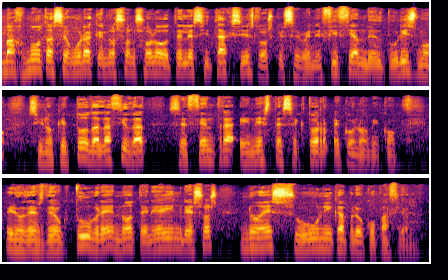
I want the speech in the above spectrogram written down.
Mahmoud asegura que no son solo hoteles y taxis los que se benefician del turismo, sino que toda la ciudad se centra en este sector económico. Pero desde octubre no tener ingresos no es su única preocupación.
